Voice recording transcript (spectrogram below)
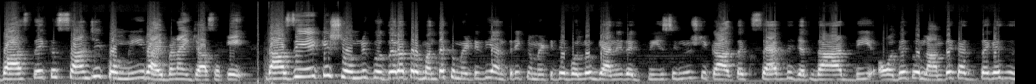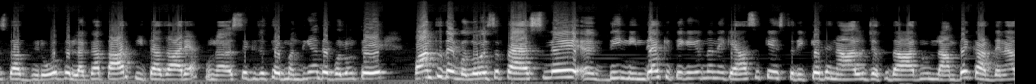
ਵਾਸਤੇ ਇੱਕ ਸਾਂਝੀ ਕੌਮੀ ਰਾਏ ਬਣਾਈ ਜਾ ਸਕੇ। ਦੱਸ ਦਈਏ ਕਿ ਸ਼੍ਰੋਮਣੀ ਗੁਰਦੁਆਰਾ ਪ੍ਰਬੰਧਕ ਕਮੇਟੀ ਦੀ ਅੰਤਰਿਕ ਕਮੇਟੀ ਦੇ ਵੱਲੋਂ ਗਿਆਨੀ ਰਗਬੀਰ ਸਿੰਘ ਨੂੰ ਸ਼੍ਰੀ ਅਕਾਲ ਤਖਤ ਸਾਹਿਬ ਦੇ ਜਥੇਦਾਰ ਦੀ ਅਹੁਦੇ ਤੋਂ ਲਾਂਭੇ ਕਰ ਦਿੱਤਾ ਗਿਆ, ਜਿਸ ਦਾ ਵਿਰੋਧ ਲਗਾਤਾਰ ਕੀਤਾ ਜਾ ਰਿਹਾ। ਉਹਨਾਂ ਸਿੱਖ ਜਥੇਬੰਦੀਆਂ ਦੇ ਵੱਲੋਂ ਤੇ ਪੰਥ ਦੇ ਵੱਲੋਂ ਇਸ ਫੈਸਲੇ ਦੀ ਨਿੰਦਿਆ ਕੀਤੀ ਗਈ। ਉਹਨਾਂ ਨੇ ਕਿਹਾ ਸੀ ਕਿ ਇਸ ਤਰੀਕੇ ਦੇ ਨਾਲ ਜਥੇਦਾਰ ਨੂੰ ਲਾਂਭੇ ਕਰ ਦੇਣਾ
